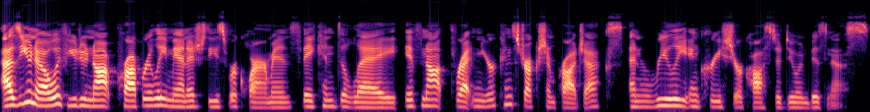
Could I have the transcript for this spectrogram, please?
As you know, if you do not properly manage these requirements, they can delay, if not threaten, your construction projects and really increase your cost of doing business.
